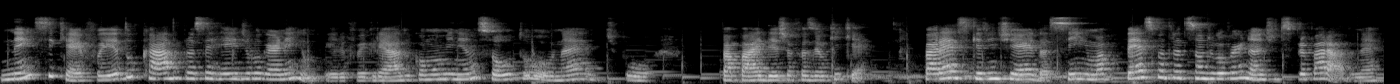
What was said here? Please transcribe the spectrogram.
nem sequer foi educado para ser rei de lugar nenhum. Ele foi criado como um menino solto, né? Tipo, papai deixa fazer o que quer. Parece que a gente herda, assim, uma péssima tradição de governante despreparado, né?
